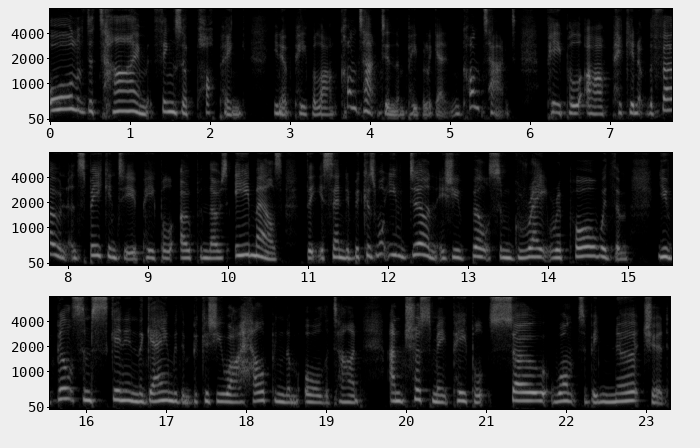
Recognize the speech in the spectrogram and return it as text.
all of the time things are popping. You know people are contacting them people are getting in contact people are picking up the phone and speaking to you people open those emails that you're sending because what you've done is you've built some great rapport with them. You've built some skin in the game with them because you are helping them all the time. And trust me people so want to be nurtured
